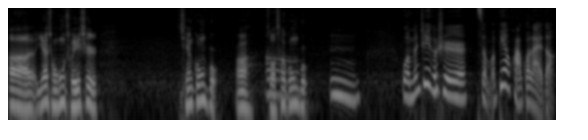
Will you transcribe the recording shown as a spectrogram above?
啊，严守红锤是前弓步，啊，左侧弓步。嗯，我们这个是怎么变化过来的？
